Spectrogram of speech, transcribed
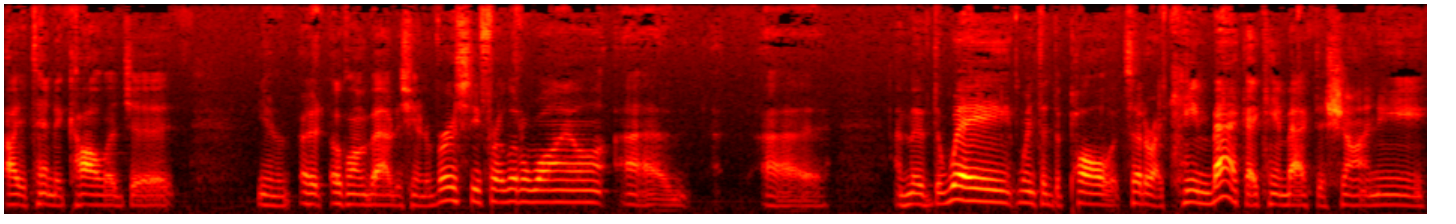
I attended college at you know, at Oklahoma Baptist University for a little while. Uh, uh, I moved away, went to DePaul, etc. I came back. I came back to Shawnee.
